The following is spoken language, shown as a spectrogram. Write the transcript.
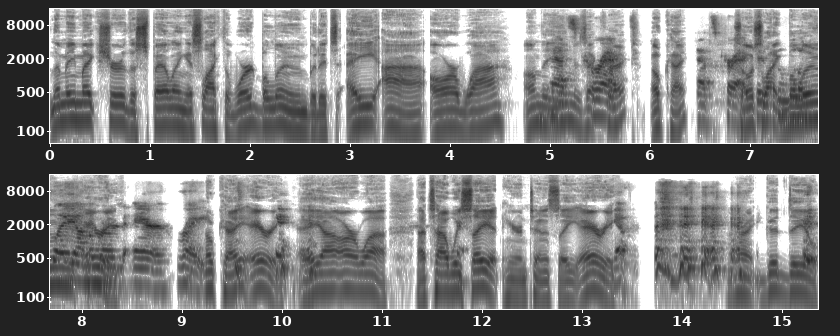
let me make sure the spelling is like the word balloon, but it's A I R Y on the That's end. Is correct. that correct? Okay. That's correct. So it's, it's like balloon play on airy. the word air. Right. Okay. Airy. A I R Y. That's how we say it here in Tennessee. Airy. Yep. All right. Good deal.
